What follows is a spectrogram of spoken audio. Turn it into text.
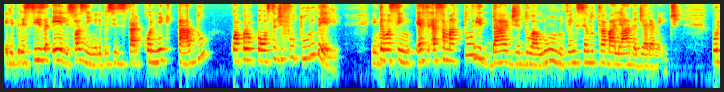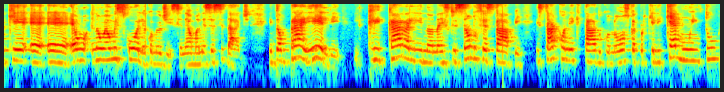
ele precisa, ele sozinho, ele precisa estar conectado com a proposta de futuro dele. Então, assim, essa, maturidade do aluno vem sendo trabalhada diariamente. Porque é, é, é não é uma escolha, como eu disse, né? É uma necessidade. Então, para ele, clicar ali na, na, inscrição do Festap, estar conectado conosco, é porque ele quer muito,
